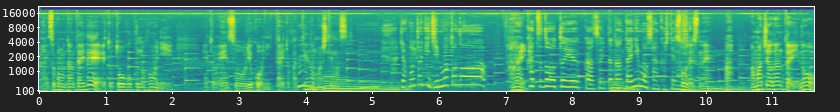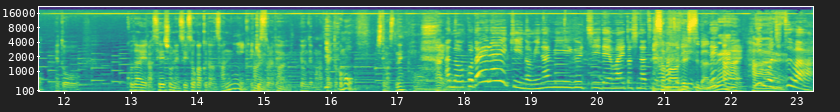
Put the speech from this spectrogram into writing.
はい、そこの団体でえっ、と東北の方にえっ、と演奏旅行に行ったりとかっていうのもしてます。うん。じゃあ本当に地元のはい。活動というかそういった団体にも参加してらっしゃる、そうですね。うん。あ、アマチュア団体のえっと小平青少年吹奏楽団さんにエキストラではいはい。呼んでもらったりとかもしてますね。はい。あの小平駅の南口で毎年夏におサマーフェ祭りスティバルね。はい。にも実は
